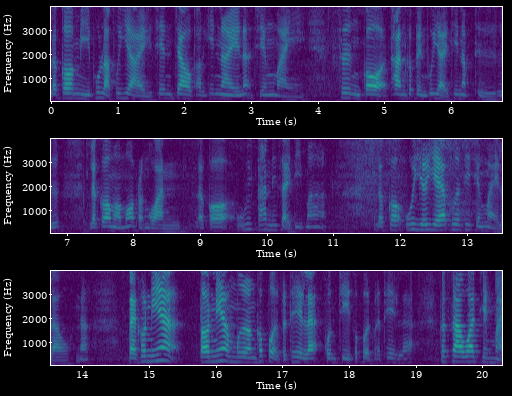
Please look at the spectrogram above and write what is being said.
แล้วก็มีผู้หลักผู้ใหญ่ เช่นเจ้าพักขินัยณเชียงใหม่ ซึ่งก็ท่านก็เป็นผู้ใหญ่ที่นับถือ แล้วก็มามอบรางวัล แล้วก็อุ้ยท่านนิสัยดีมาก แล้วก็อุ้ยเยอะแยะเพื่อนที่เชียงใหม่เรานะแต่คนเนี้ยตอนเนี้ยเมืองเขาเปิดประเทศแล้วคนจีนก็เปิดประเทศแล้ว ก็ทราบว่าเชียงใหม่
